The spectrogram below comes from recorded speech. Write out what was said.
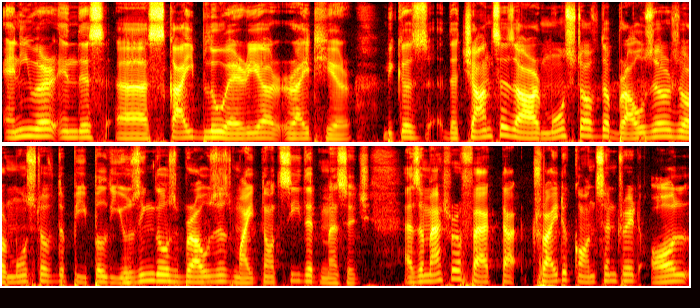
anywhere in this uh, sky blue area right here because the chances are most of the browsers or most of the people using those browsers might not see that message. As a matter of fact uh, try to concentrate all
